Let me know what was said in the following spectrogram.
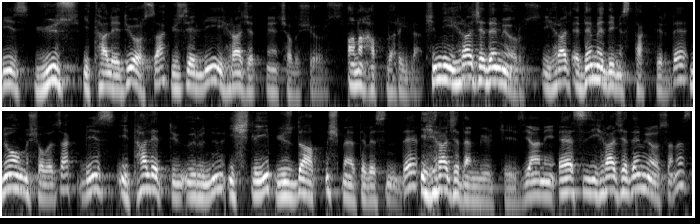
biz 100 ithal ediyorsak 150'yi ihraç etmeye çalışıyoruz. Ana hatlarıyla. Şimdi ihraç edemiyoruz. İhraç edemediğimiz takdirde ne olmuş olacak? Biz biz ithal ettiği ürünü işleyip %60 mertebesinde ihraç eden bir ülkeyiz. Yani eğer siz ihraç edemiyorsanız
